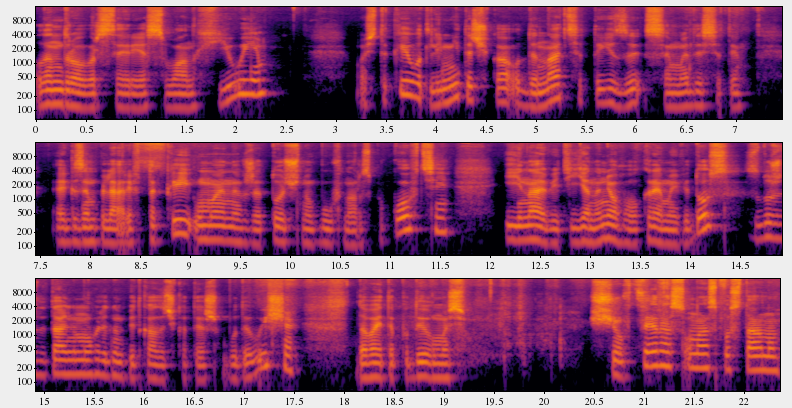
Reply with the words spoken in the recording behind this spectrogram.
Land Rover Series One Huey. Ось такий от ліміточка 11 з 70 екземплярів. Такий у мене вже точно був на розпаковці. І навіть є на нього окремий відос з дуже детальним оглядом. Підказочка теж буде вище. Давайте подивимось, що в цей раз у нас по стану.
